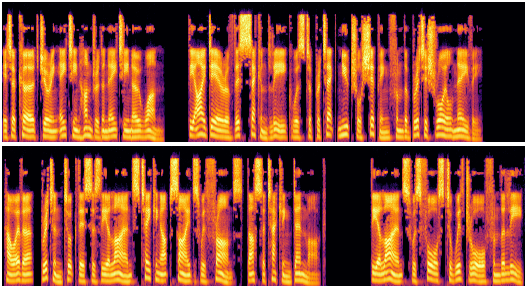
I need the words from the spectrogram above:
It occurred during 1800 and 1801. The idea of this Second League was to protect neutral shipping from the British Royal Navy. However, Britain took this as the alliance taking up sides with France, thus attacking Denmark. The alliance was forced to withdraw from the League.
